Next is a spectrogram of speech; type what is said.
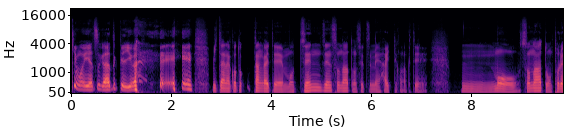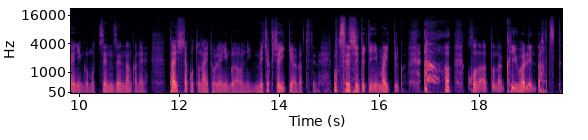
キモいやつが、とか言われ、みたいなこと考えて、もう全然その後の説明入ってこなくて、うん、もうその後のトレーニングも全然なんかね、大したことないトレーニングなのにめちゃくちゃ息上がっててね、もう精神的に参ってるから、この後なんか言われんだっ、つって。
